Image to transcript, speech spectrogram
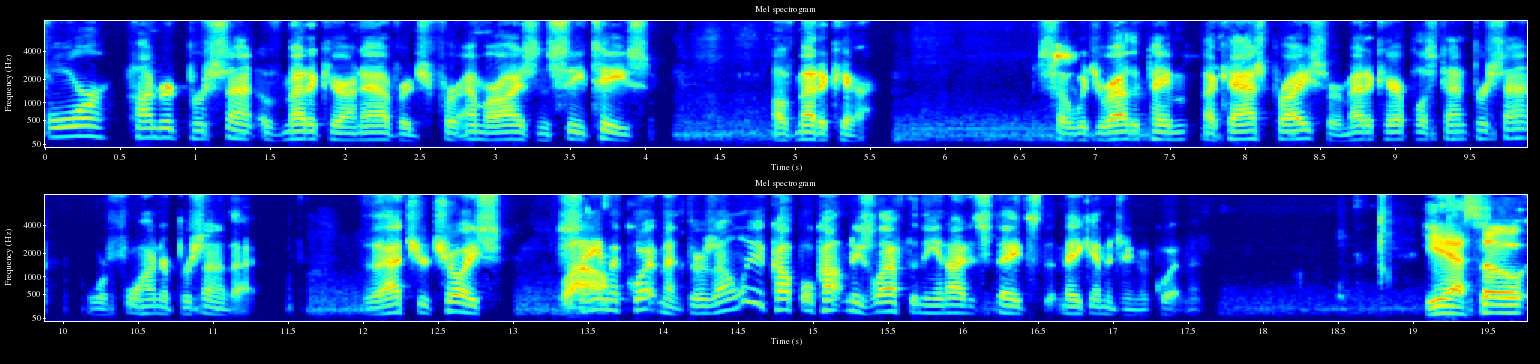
400% of Medicare on average for MRIs and CTs of Medicare. So would you rather pay a cash price or Medicare plus 10% or 400% of that? That's your choice. Wow. Same equipment. There's only a couple companies left in the United States that make imaging equipment. Yeah. So,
